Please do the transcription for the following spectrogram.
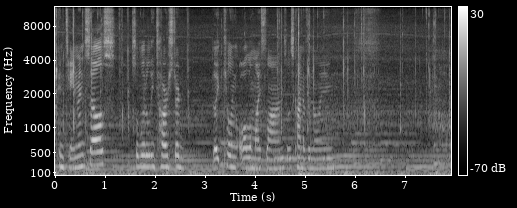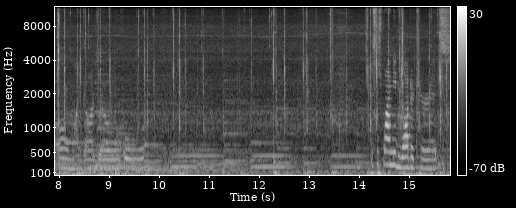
containment cells. So literally tar started like killing all of my slimes. It was kind of annoying. Oh my god, bro. This is why I need water turrets.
